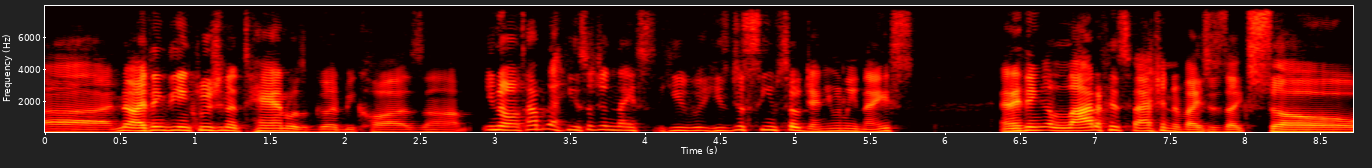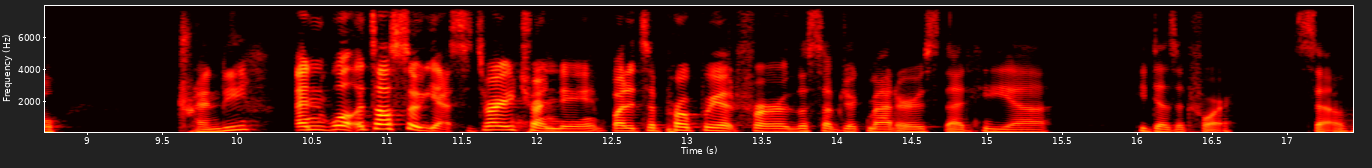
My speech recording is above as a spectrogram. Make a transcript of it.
Uh no, I think the inclusion of Tan was good because um, you know, on top of that, he's such a nice he he just seems so genuinely nice. and I think a lot of his fashion advice is like so trendy. and well, it's also yes, it's very trendy, but it's appropriate for the subject matters that he uh he does it for. So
